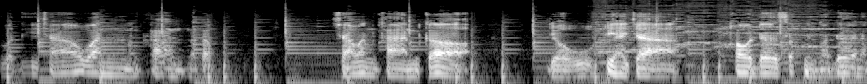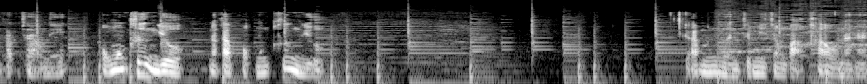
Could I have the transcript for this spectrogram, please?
สวัสดีเช้าวันอังคารนะครับ เช้าวันอังคารก็เดี๋ยวพี่ไอจะเข้าเดอร์สักหนึ่งออเดอร์นะครับเช้านี้หกโมงครึ่งอยู่นะครับหกโมงครึ่งอยู่กราฟมันเหมือนจะมีจังหวะเข้านะฮะ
